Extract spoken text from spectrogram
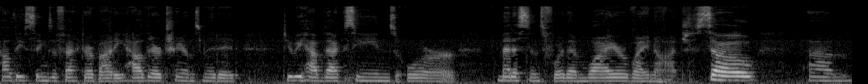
how these things affect our body, how they're transmitted. Do we have vaccines or medicines for them? Why or why not? So um,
